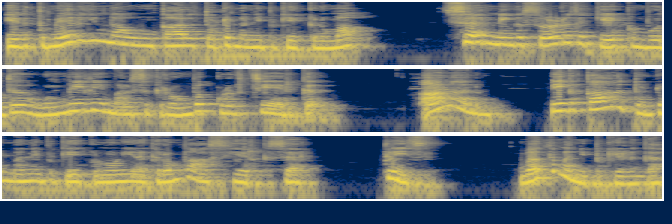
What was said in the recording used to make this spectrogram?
இதுக்கு மேலேயும் நான் உன் காலை தொட்டு மன்னிப்பு கேட்கணுமா? சார் நீங்க சொல்றதை கேட்கும்போது உண்மையிலேயே மனசுக்கு ரொம்ப குளிர்ச்சியா இருக்கு. ஆனாலும் நீங்க காலை தொட்டு மன்னிப்பு கேட்கணும்னு எனக்கு ரொம்ப ஆசையா இருக்கு சார். ப்ளீஸ் வந்து மன்னிப்பு கேளுங்க.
